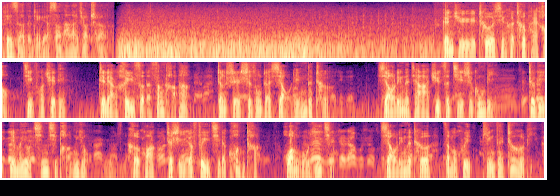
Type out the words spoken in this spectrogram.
黑色的这个桑塔纳轿车。根据车型和车牌号，警方确定，这辆黑色的桑塔纳正是失踪者小玲的车。小玲的家距此几十公里，这里也没有亲戚朋友，何况这是一个废弃的矿场，荒芜已久。小玲的车怎么会停在这里呢？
